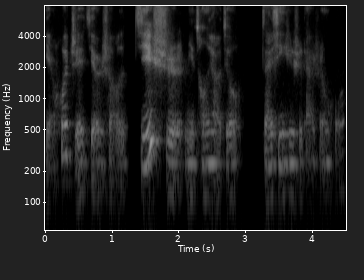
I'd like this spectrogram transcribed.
也会直接接受，即使你从小就在信息时代生活。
